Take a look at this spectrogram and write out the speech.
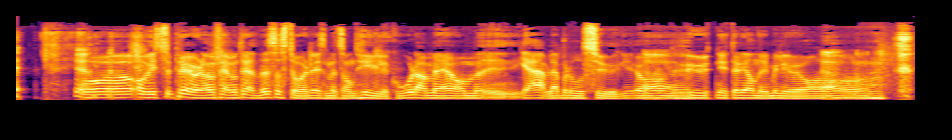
og, og hvis du prøver deg med 35, så står det liksom et sånt hylekor da, med om jævla blodsuger, og Ja, ja. du utnytter de andre i miljøet, og, Ja. og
